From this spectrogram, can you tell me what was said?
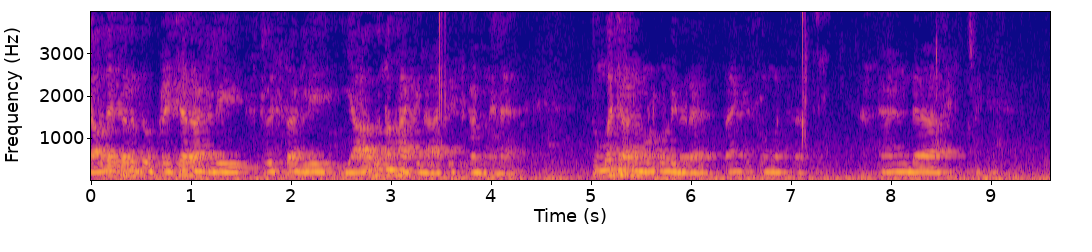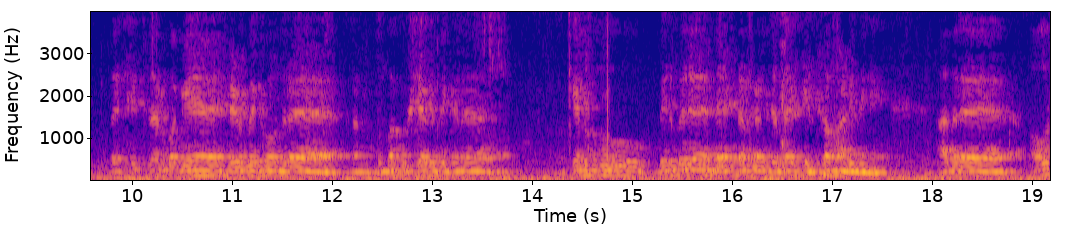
ಯಾವುದೇ ಥರದ್ದು ಪ್ರೆಷರ್ ಆಗಲಿ ಸ್ಟ್ರೆಸ್ ಆಗಲಿ, ಯಾವುದನ್ನು ಹಾಕಿಲ್ಲ ಆರ್ಟಿಸ್ಟ್ಗಳ ಮೇಲೆ. ತುಂಬ ಚೆನ್ನಾಗಿ ನೋಡ್ಕೊಂಡಿದ್ದಾರೆ. Thank you so much sir and Rakshit sir ಬಗ್ಗೆ ಹೇಳಬೇಕು ಅಂದರೆ ನನಗೆ ತುಂಬ ಖುಷಿ ಆಗುತ್ತೆ. ಯಾಕಂದರೆ ಕೆಲವು ಬೇರೆ ಬೇರೆ ಡೈರೆಕ್ಟರ್ಗಳ ಜೊತೆ ಕೆಲಸ ಮಾಡಿದ್ದೀನಿ. ಆದರೆ ಅವ್ರ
